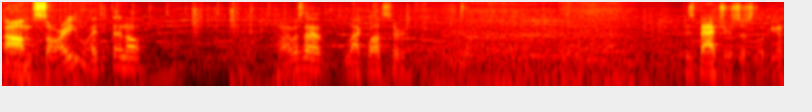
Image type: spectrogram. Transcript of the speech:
I'm sorry, why did that not... Why was that lackluster? This Badger's just looking.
